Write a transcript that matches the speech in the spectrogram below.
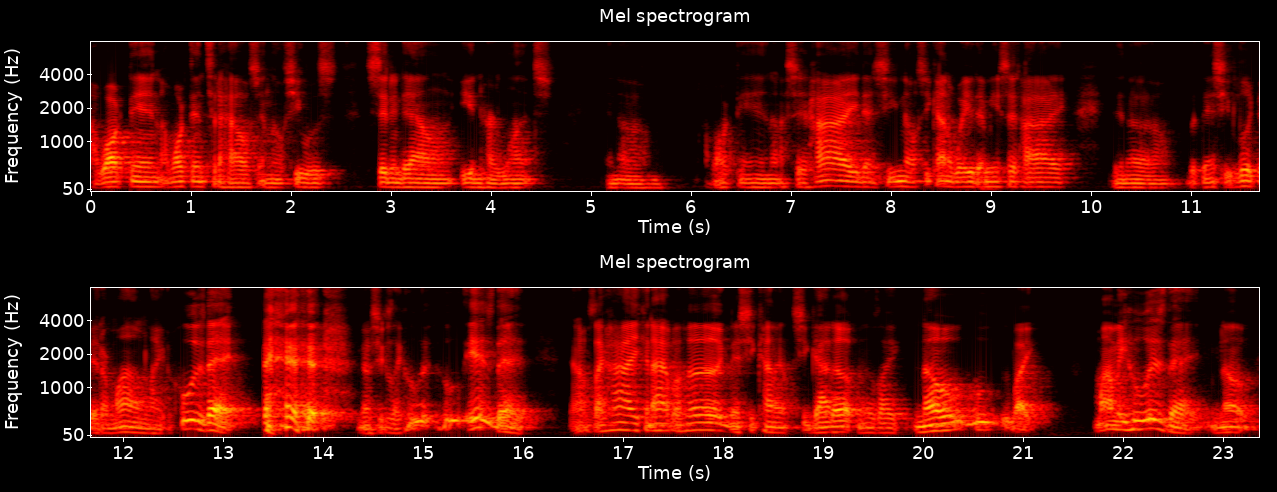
I walked in, I walked into the house and you she was sitting down eating her lunch. And um, I walked in and I said, hi. Then she, you know, she kind of waved at me and said hi. Then, uh, but then she looked at her mom like, who is that? you know, she was like, who, who is that? And I was like, hi, can I have a hug? And she kind of, she got up and was like, no, who, like, mommy, who is that? You know?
